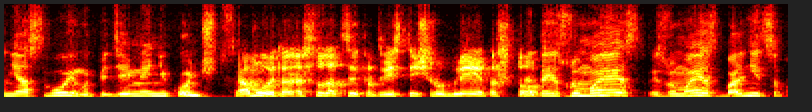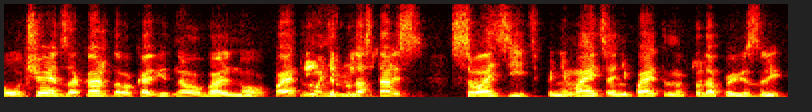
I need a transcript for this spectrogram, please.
не освоим, эпидемия не кончится. Кому? Это что за цифра? 200 тысяч рублей это что? Это из УМС. Из УМС больница получает за каждого ковидного больного. Поэтому они туда стали свозить, понимаете? Они поэтому их туда повезли.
